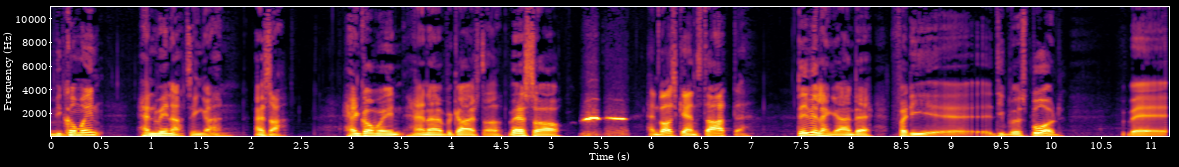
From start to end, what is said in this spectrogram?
Vi kommer ind. Han vinder, tænker han. Altså, han kommer ind. Han er begejstret. Hvad så? Han vil også gerne starte da. Det vil han gerne da. Fordi øh, de blev spurgt, hvad,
